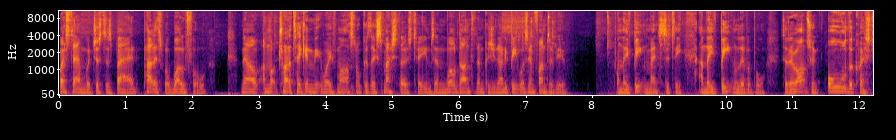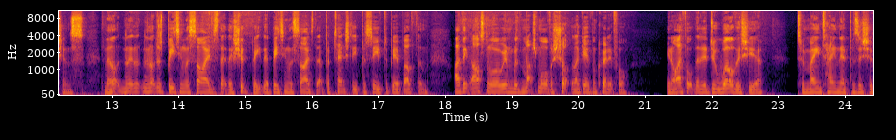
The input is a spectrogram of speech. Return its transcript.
West Ham were just as bad. Palace were woeful. Now, I'm not trying to take anything away from Arsenal because they smashed those teams, and well done to them because you can only beat what's in front of you. And they've beaten Man City and they've beaten Liverpool. So they're answering all the questions. They're not, they're not just beating the sides that they should beat, they're beating the sides that are potentially perceived to be above them. I think Arsenal are in with much more of a shot than I gave them credit for. You know, I thought that they'd do well this year to maintain their position.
